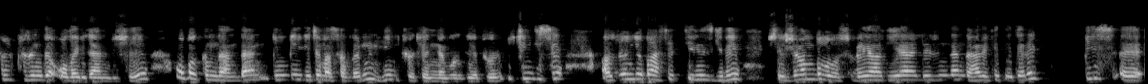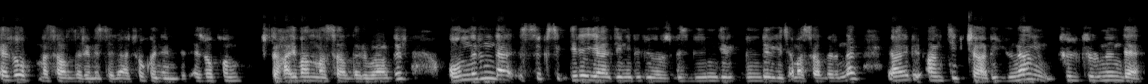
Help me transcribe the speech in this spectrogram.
kültüründe olabilen bir şey. O bakımdan ben Binbir Gece masallarının Hint kökenine vurgu yapıyorum. İkincisi az önce bahsettiğiniz gibi işte Jambulos veya diğerlerinden de hareket ederek biz e, Ezop masalları mesela çok önemlidir. Ezop'un işte hayvan masalları vardır. Onların da sık sık dile geldiğini biliyoruz biz Binbir, Binbir Gece masallarından. Yani bir antik çağ, bir Yunan kültürünün de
